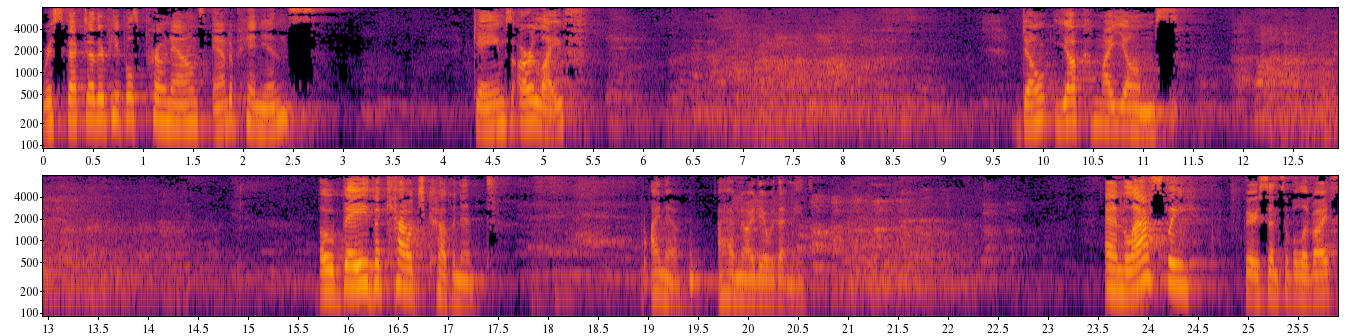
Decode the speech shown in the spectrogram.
Respect other people's pronouns and opinions. Games are life. Don't yuck my yums. Obey the couch covenant. I know. I have no idea what that means. And lastly, very sensible advice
